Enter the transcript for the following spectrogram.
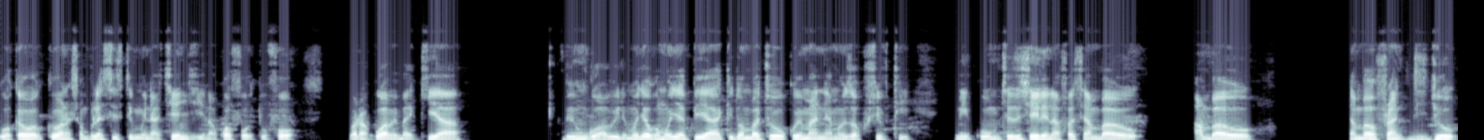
wakiwa wanashambulia system ina change inakuwa 424 wanakuwa wamebakia viungo wawili moja kwa moja. Pia kitu ambacho Koeman ameweza kushifti ni kumchezesha ile nafasi ambayo ambayo ambayo Frank de Jong,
